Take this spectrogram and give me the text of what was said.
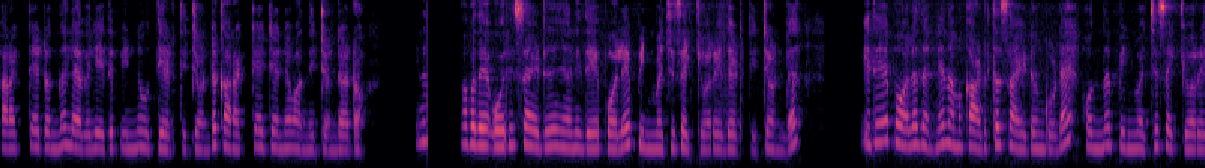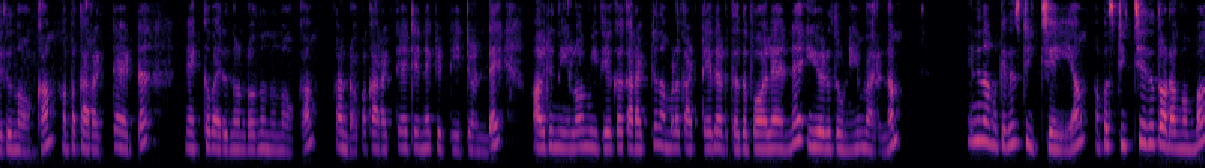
കറക്റ്റായിട്ടൊന്ന് ലെവൽ ചെയ്ത് പിന്നൂത്തി എടുത്തിട്ടുണ്ട്. കറക്റ്റായിട്ട് തന്നെ വന്നിട്ടുണ്ട് കേട്ടോ. ഇനി അപ്പോൾ അതെ ഒരു സൈഡിൽ ഞാൻ ഇതേപോലെ പിൻവച്ച് സെക്യൂർ ചെയ്ത് എടുത്തിട്ടുണ്ട്. ഇതേപോലെ തന്നെ നമുക്ക് അടുത്ത സൈഡും കൂടെ ഒന്ന് പിൻവച്ച് സെക്യൂർ ചെയ്ത് നോക്കാം. അപ്പോൾ കറക്റ്റായിട്ട് നെക്ക് വരുന്നുണ്ടോ എന്നൊന്ന് നോക്കാം. കണ്ടോ? അപ്പോൾ കറക്റ്റായിട്ട് തന്നെ കിട്ടിയിട്ടുണ്ട്. ആ ഒരു നീളവും വീതിയൊക്കെ കറക്റ്റ് നമ്മൾ കട്ട് ചെയ്തെടുത്തതുപോലെ തന്നെ ഈ ഒരു തുണിയും വരണം. ഇനി നമുക്കിത് സ്റ്റിച്ച് ചെയ്യാം. അപ്പോൾ സ്റ്റിച്ച് ചെയ്ത് തുടങ്ങുമ്പോൾ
